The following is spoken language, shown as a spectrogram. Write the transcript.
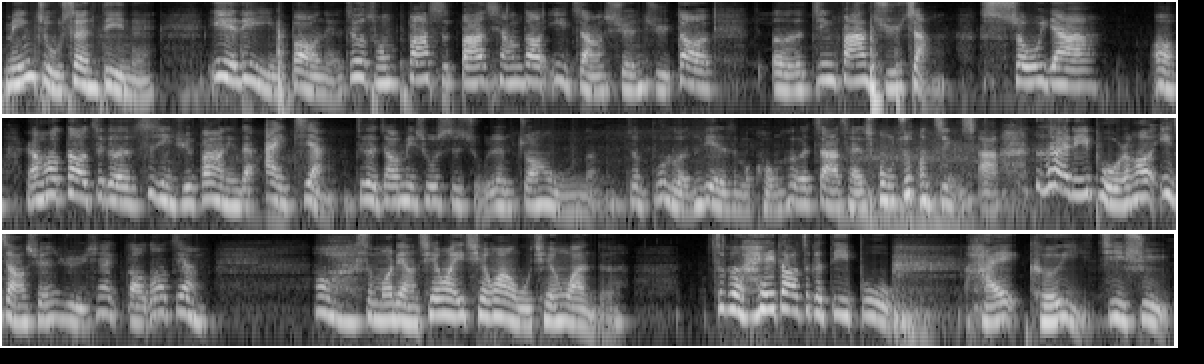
民主圣地呢，业力引爆呢，这个从八十八枪到议长选举到呃经发局长收押。哦，然后到这个市警局方养林的爱将，这个叫秘书室主任庄无能，这不伦恋，什么恐吓诈财冲撞警察，这太离谱。然后议长选举现在搞到这样，哇、哦，什么两千万、一千万、五千万的，这个黑到这个地步，还可以继续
